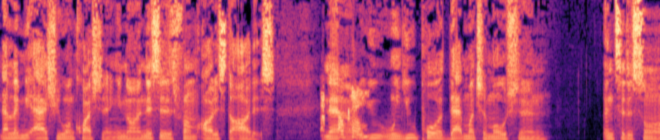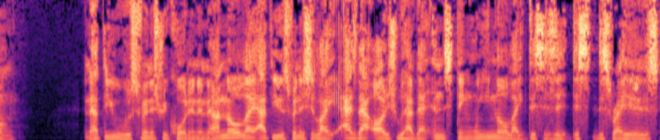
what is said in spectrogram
now, let me ask you one question. You know, and this is from artist to artist. Now, okay. you when you poured that much emotion into the song, and after you was finished recording and I know like after you was finished, like as that artist, you have that instinct when you know like this is it. This, this right here is,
